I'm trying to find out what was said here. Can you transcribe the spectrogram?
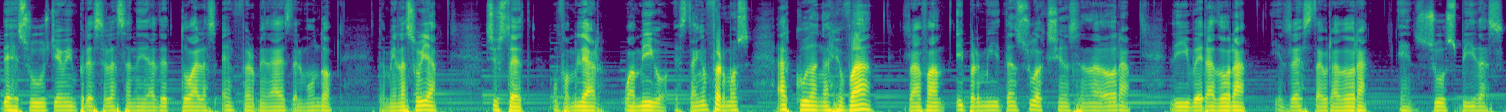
de Jesús lleva impresa la sanidad de todas las enfermedades del mundo, también la suya. Si usted, un familiar o amigo están enfermos, acudan a Jehová, Rafa, y permitan su acción sanadora, liberadora y restauradora en sus vidas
